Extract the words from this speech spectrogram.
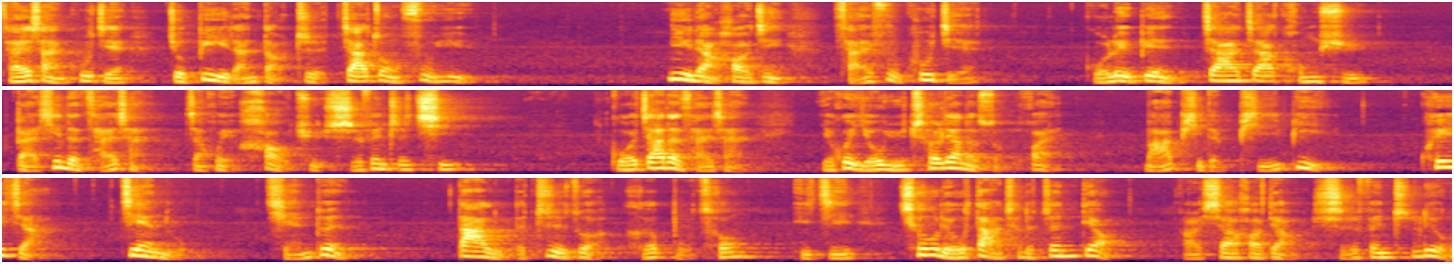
财产枯竭就必然导致加重富裕，力量耗尽，财富枯竭。国内便家家空虚，百姓的财产将会耗去十分之七，国家的财产也会由于车辆的损坏、马匹的疲弊、盔甲、剑弩、前盾、大弩的制作和补充，以及秋流大车的征调而消耗掉十分之六。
